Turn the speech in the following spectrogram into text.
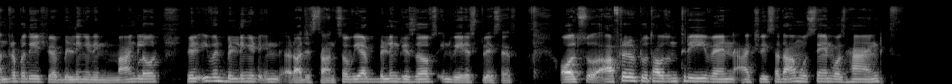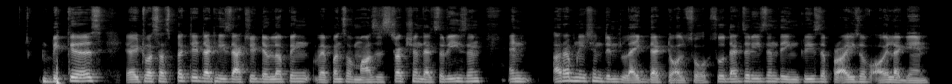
andhra pradesh we are building it in mangalore we're even building it in rajasthan. So we are building reserves in various places. Also after 2003 when actually saddam hussein was hanged because it was suspected that he's actually developing weapons of mass destruction. That's the reason. And arab nation didn't like that also. So that's the reason they increased the price of oil again.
